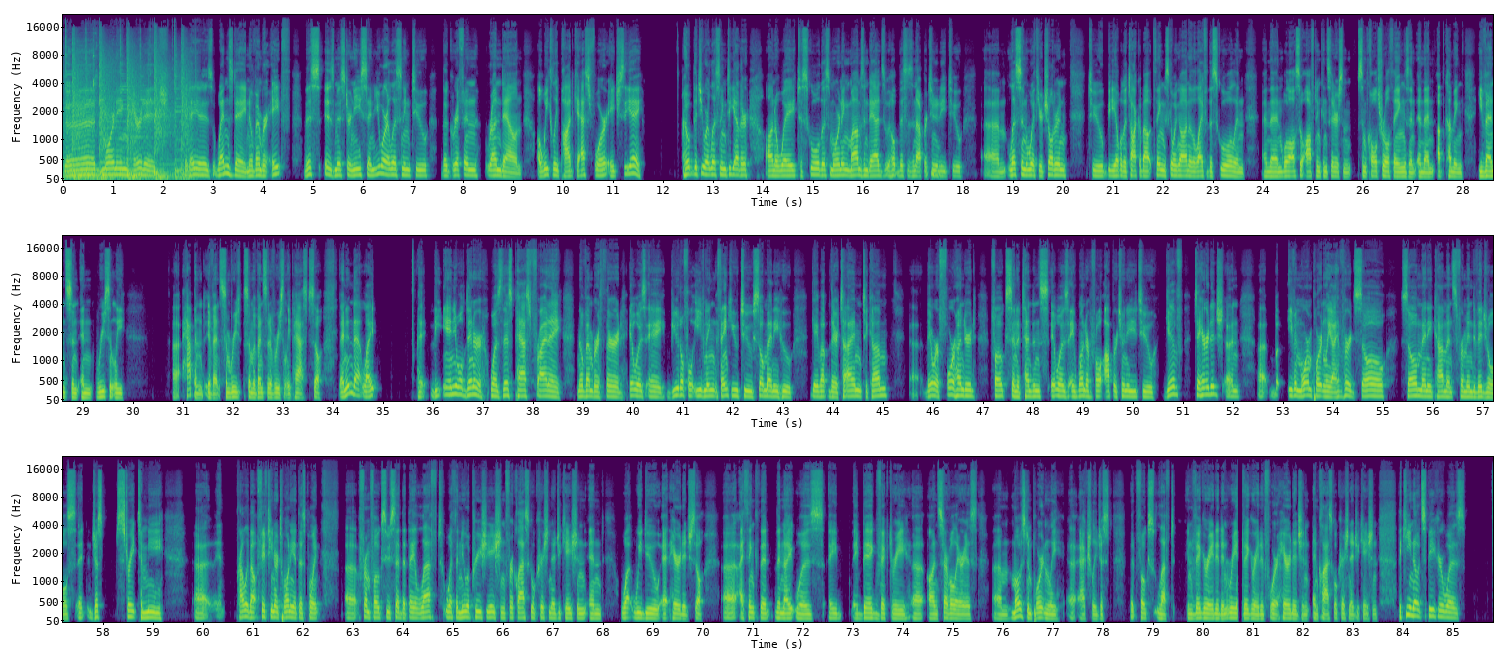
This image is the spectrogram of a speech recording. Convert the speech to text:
Good morning, Heritage. Today is Wednesday, November 8th. This is Mr. Nees, and you are listening to the Griffin Rundown, a weekly podcast for HCA. I hope that you are listening together on a way to school this morning. Moms and dads, we hope this is an opportunity to um, listen with your children, to be able to talk about things going on in the life of the school, and and then we'll also often consider some some cultural things and and then upcoming events and and recently uh, happened events, some re- some events that have recently passed. So, and in that light, eh, the annual dinner was this past Friday, November 3rd. It was a beautiful evening. Thank you to so many who gave up their time to come. Uh, there were 400 folks in attendance. It was a wonderful opportunity to give to Heritage. And uh, but even more importantly, I have heard so, so many comments from individuals, it, just straight to me, uh, probably about 15 or 20 at this point, uh, from folks who said that they left with a new appreciation for classical Christian education and what we do at Heritage. So uh, I think that the night was a a big victory uh, on several areas. Um, most importantly, uh, actually, just that folks left invigorated and reinvigorated for heritage and, and classical Christian education. The keynote speaker was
